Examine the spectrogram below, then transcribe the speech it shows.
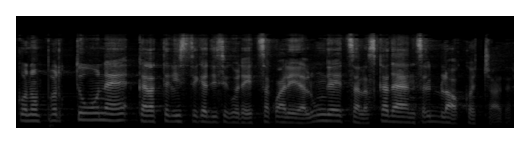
con opportune caratteristiche di sicurezza, quali la lunghezza, la scadenza, il blocco, eccetera.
